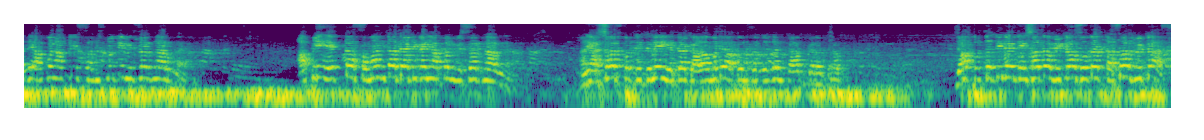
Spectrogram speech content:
तरी आपण आपली संस्कृती विसरणार नाही. आपली एकता समानता त्या ठिकाणी आपण विसरणार नाही. आणि अशाच पद्धतीने येत्या काळामध्ये आपण सतत काम करत राहू. ज्या पद्धतीने देशाचा विकास होतोय तसाच विकास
